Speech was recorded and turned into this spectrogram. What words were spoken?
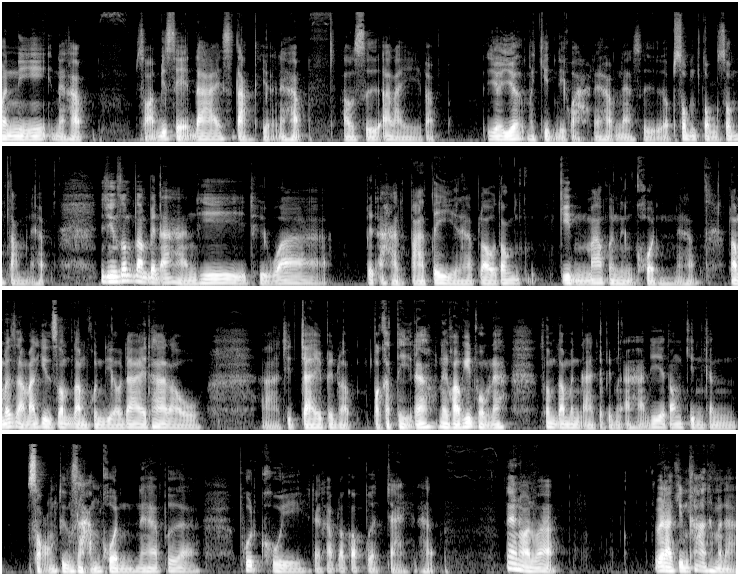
วันนี้นะครับ สอนพิเศษได้สตังค์เยอะนะครับ เราซื้ออะไรแบบเยอะๆมากินดีกว่านะครับนะซื้อแบบส้มตรงส้มตำนะครับ จริงๆส้มตำเป็นอาหารที่ถือว่าเป็นอาหารปาร์ตี้นะครับ เราต้อง กินมากกว่าหนึ่งคนนะครับ เราไม่สามารถกินส้มตำคนเดียวได้ ถ้าเราจิตใจเป็นแบบปกตินะในความคิดผมนะส้มตำมันอาจจะเป็นอาหารที่จะต้องกินกันสองถึงสามคนนะครับ เพื่อพูดคุยนะครับ แล้วก็เปิดใจนะครับ แน่นอนว่า เวลากินข้าวธรรมดา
